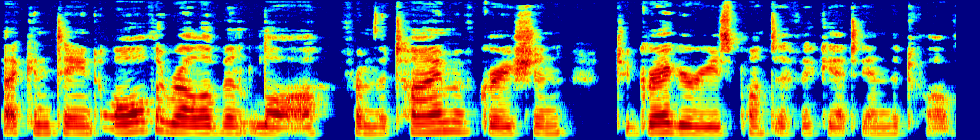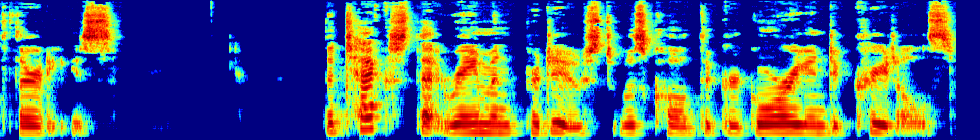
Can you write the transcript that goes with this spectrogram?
that contained all the relevant law from the time of Gratian to Gregory's pontificate in the 1230s. The text that Raymond produced was called the Gregorian Decretals,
